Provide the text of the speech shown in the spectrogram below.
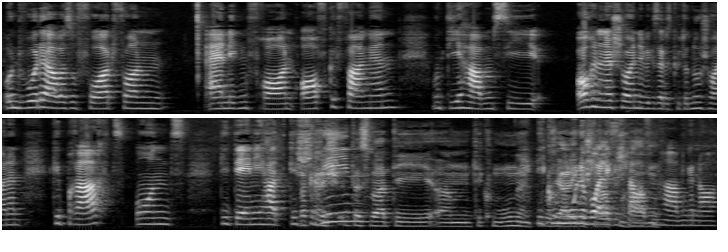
und wurde aber sofort von einigen Frauen aufgefangen und die haben sie auch in eine Scheune, wie gesagt, es gibt ja nur Scheunen, gebracht und die Danny hat geschrien. Das war die, ähm, die Kommune. Die wo sie alle Kommune, wo alle geschlafen geschlafen haben. genau.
